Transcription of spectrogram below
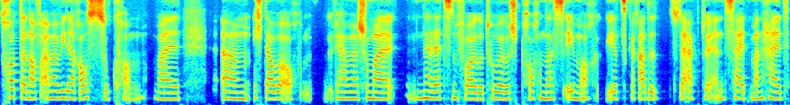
Trott dann auf einmal wieder rauszukommen, weil ähm, ich glaube auch, wir haben ja schon mal in der letzten Folge drüber gesprochen, dass eben auch jetzt gerade zu der aktuellen Zeit man halt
